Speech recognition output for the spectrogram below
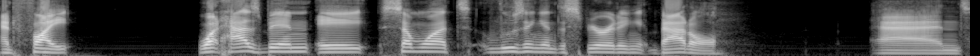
and fight what has been a somewhat losing and dispiriting battle. And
